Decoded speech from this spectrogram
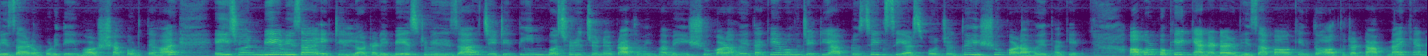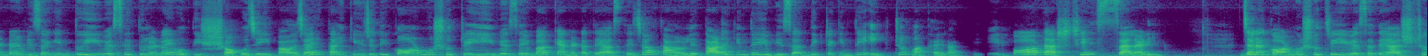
ভিসার ওপরেতেই ভরসা করতে হয়। এইচ ওয়ান বি ভিসা একটি লটারি বেসড ভিসা, যেটি তিন বছরের জন্য প্রাথমিকভাবে ইস্যু করা হয়ে থাকে এবং যেটি আপ টু সিক্স ইয়ার্স পর্যন্ত ইস্যু করা হয়ে থাকে। অপরপক্ষে ক্যানাডার ভিসা পাওয়া কিন্তু অতটা টাপ নয়। ক্যানাডার ভিসা কিন্তু ইউএসএর তুলনায় অতি সহজেই পাওয়া যায়। তাই কেউ যদি কর্মসূত্রে ইউএসএ বা ক্যানাডাতে আসতে চাও, তাহলে তারা কিন্তু এই ভিসার দিকটা কিন্তু একটু মাথায় রাখবে। এরপর আসছে স্যালারি। যারা কর্মসূত্রে ইউএসএতে আসছো,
